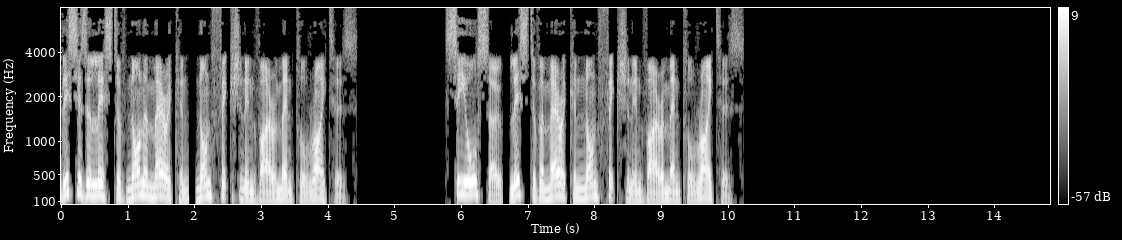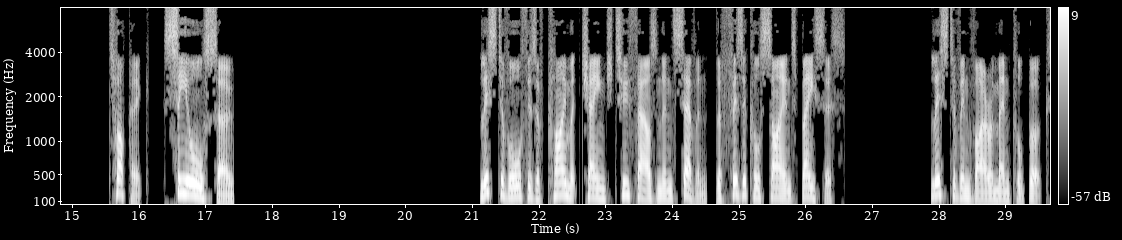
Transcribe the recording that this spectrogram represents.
This is a list of non-American, non-fiction environmental writers. See also, List of American non-fiction environmental writers. See also List of authors of Climate Change 2007, The Physical Science Basis List of environmental books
